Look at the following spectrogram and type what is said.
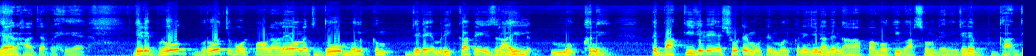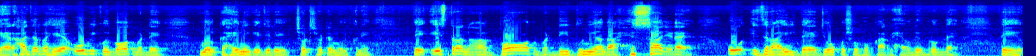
ਗੈਰ ਹਾਜ਼ਰ ਰਹੇ ਹੈ। ਜਿਹੜੇ ਵਿਰੋਧ ਵਿਰੋਧ 'ਚ ਵੋਟ ਪਾਉਣ ਵਾਲੇ ਆ, ਉਹਨਾਂ 'ਚ ਦੋ ਮੁਲਕ ਜਿਹੜੇ ਅਮਰੀਕਾ ਤੇ ਇਜ਼ਰਾਈਲ ਮੁੱਖ ਨੇ ਤੇ ਬਾਕੀ ਜਿਹੜੇ ਆ ਛੋਟੇ-ਮੋਟੇ ਮੁਲਕ ਨੇ, ਜਿਨ੍ਹਾਂ ਦੇ ਨਾਂ ਆਪਾਂ ਬਹੁਤੀ ਵਾਰ ਸੁਣਦੇ ਨਹੀਂ, ਜਿਹੜੇ ਗਾ- ਗੈਰ ਹਾਜ਼ਰ ਰਹੇ ਆ, ਉਹ ਵੀ ਕੋਈ ਬਹੁਤ ਵੱਡੇ ਮੁਲਕ ਹੈ ਨਹੀਂਗੇ ਜਿਹੜੇ ਛੋਟੇ-ਛੋਟੇ ਮੁਲਕ ਨੇ। ਤੇ ਇਸ ਤਰ੍ਹਾਂ ਨਾਲ ਬਹੁਤ ਵੱਡੀ ਦੁਨੀਆ ਦਾ ਹਿੱਸਾ ਜਿਹੜਾ ਹੈ, ਉਹ ਇਜ਼ਰਾਈਲ ਦੇ ਜੋ ਕੁਝ ਉਹ ਕਰ ਰਿਹਾ, ਉਹਦੇ ਵਿਰੁੱਧ ਹੈ। ਤੇ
